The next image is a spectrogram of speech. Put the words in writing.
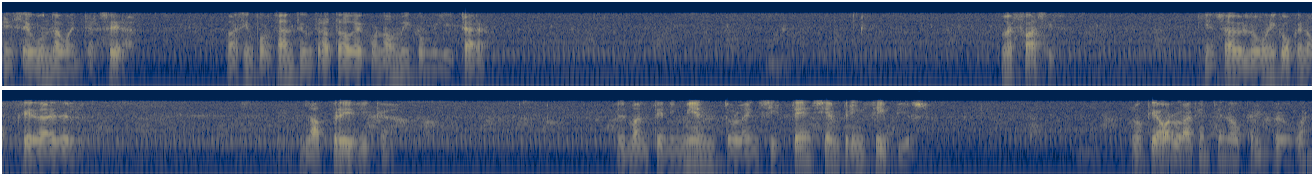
en segunda o en tercera. Más importante un tratado económico, militar. No es fácil. Quién sabe, lo único que nos queda es el, la prédica el mantenimiento, la insistencia en principios. Lo que ahora la gente no cree, pero bueno,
